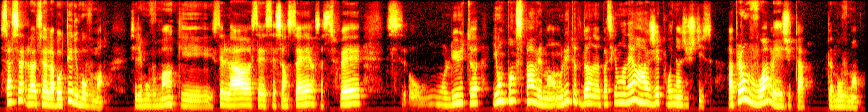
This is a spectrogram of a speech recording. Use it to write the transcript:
Ça, c'est la, beauté du mouvement. C'est le mouvement qui, c'est là, c'est sincère, ça se fait, on lutte et on ne pense pas vraiment. On lutte parce qu'on est enragé pour une injustice. Après, on voit les résultats d'un mouvement.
